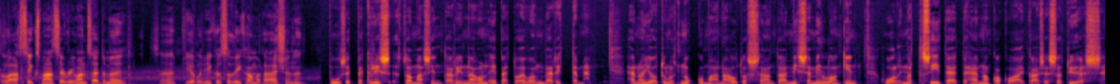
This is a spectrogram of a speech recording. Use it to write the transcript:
the last six months. Everyone's had to move, so purely because of the accommodation. And Puuseppä Chris Thomasin tarina on epätoivon värittämä. Hän on joutunut nukkumaan autossaan tai missä milloinkin, huolimatta siitä, että hän on kokoaikaisessa työssä.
